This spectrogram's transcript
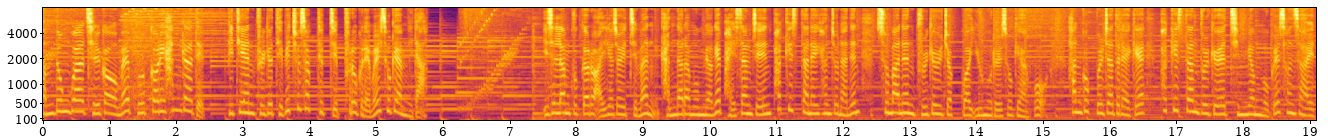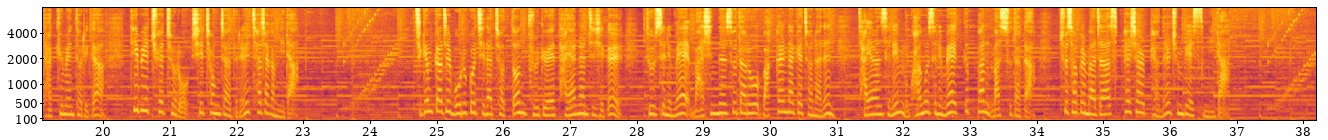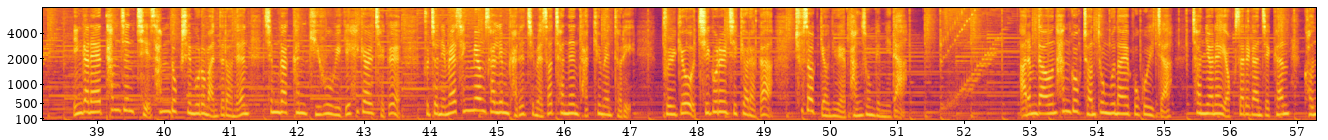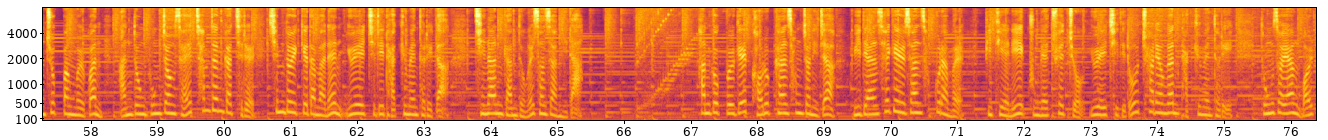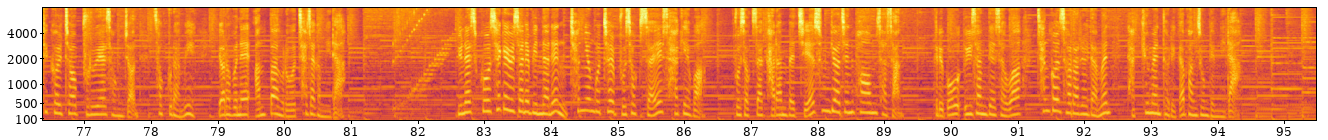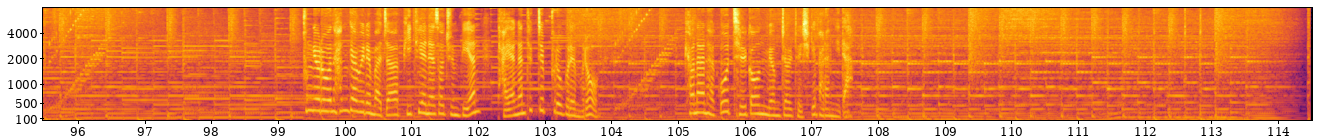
감동과 즐거움의 볼거리 한가득 BTN 불교TV 추석 특집 프로그램을 소개합니다. 이슬람 국가로 알려져 있지만 간나라 문명의 발상지인 파키스탄에 현존하는 수많은 불교 유적과 유물을 소개하고 한국 불자들에게 파키스탄 불교의 진면목을 선사할 다큐멘터리가 TV 최초로 시청자들을 찾아갑니다. 지금까지 모르고 지나쳤던 불교의 다양한 지식을 두 스님의 맛있는 수다로 맛깔나게 전하는 자연 스님, 광우 스님의 끝판 맛수다가 추석을 맞아 스페셜 편을 준비했습니다. 인간의 탐진치, 삼독심으로 만들어낸 심각한 기후 위기 해결책을 부처님의 생명 살림 가르침에서 찾는 다큐멘터리 불교 지구를 지켜라가 추석 연휴에 방송됩니다. 아름다운 한국 전통 문화의 보고이자 천년의 역사를 간직한 건축박물관 안동 봉정사의 참된 가치를 심도 있게 담아낸 UHD 다큐멘터리가 진한 감동을 선사합니다. 한국 불교의 거룩한 성전이자 위대한 세계유산 석굴암을 BTN이 국내 최초 UHD로 촬영한 다큐멘터리 동서양 멀티컬처 불후의 성전 석굴암이 여러분의 안방으로 찾아갑니다. 유네스코 세계유산에 빛나는 천년고찰 부석사의 사계와 부석사 가람 배치에 숨겨진 화엄 사상 그리고 의상대사와 창건 설화를 담은 다큐멘터리가 방송됩니다. 풍요로운 한가위를 맞아 BTN에서 준비한 다양한 특집 프로그램으로 편안하고 즐거운 명절 되시기 바랍니다.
